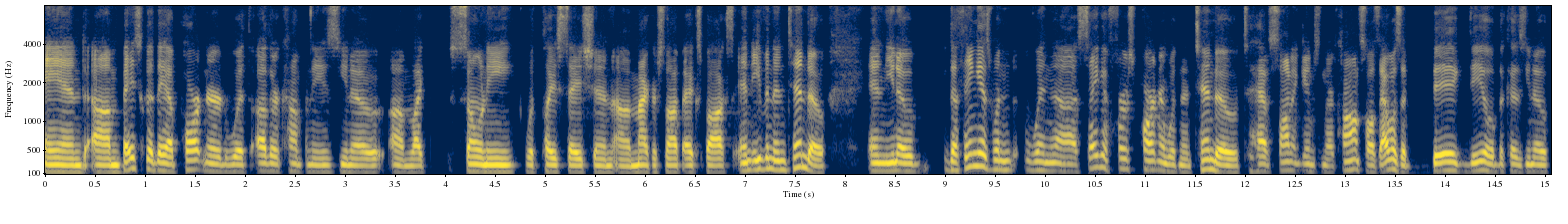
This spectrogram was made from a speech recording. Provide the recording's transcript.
and um, basically they have partnered with other companies, you know, um, like Sony with PlayStation, uh, Microsoft, Xbox, and even Nintendo. And you know, the thing is, when when uh, Sega first partnered with Nintendo to have Sonic games in their consoles, that was a big deal because you know,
